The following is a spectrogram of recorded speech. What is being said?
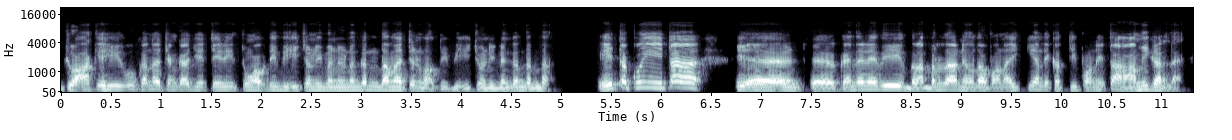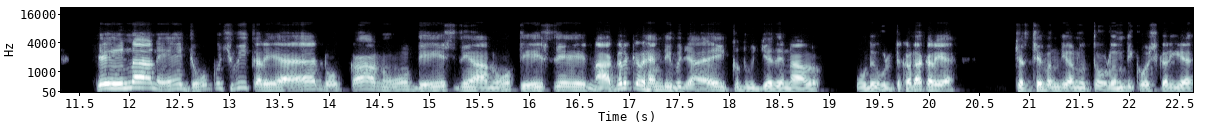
ਜਵਾ ਕੇ ਹੀ ਉਹ ਕਹਿੰਦਾ, ਚੰਗਾ ਜੇ ਤੇਰੀ ਤੂੰ ਆਪਦੀ ਬੀਹੀ ਚੋਂ ਨਹੀਂ ਮੈਨੂੰ ਲੰਘਣ ਦਿੰਦਾ, ਮੈਂ ਤੈਨੂੰ ਆਪਦੀ ਬੀਹੀ ਚੋਂ ਨਹੀਂ ਲੰਘਣ ਦਿੰਦਾ। ਇਹ ਤਾਂ ਕੋਈ, ਇਹ ਤਾਂ ਕਹਿੰਦੇ ਨੇ ਵੀ ਬਰਾਬਰ ਦਾ ਨਿਉਂਦਾ ਪਾਉਣਾ 21 ਦੇ 31 ਪਾਉਣੇ ਤਾਂ ਆਮ ਹੀ ਗੱਲ ਹੈ। ਤੇ ਇਹਨਾਂ ਨੇ ਜੋ ਕੁਝ ਵੀ ਕਰਿਆ ਹੈ, ਲੋਕਾਂ ਨੂੰ ਦੇਸ਼ ਦਿਆਂ ਨੂੰ, ਦੇਸ਼ ਦੇ ਨਾਗਰਿਕ ਰਹਿਣ ਦੀ ਬਜਾਏ ਇੱਕ ਦੂਜੇ ਦੇ ਨਾਲ ਉਹਦੇ ਉਲਟ ਖੜਾ ਕਰਿਆ ਜਥੇਬੰਦੀਆਂ ਨੂੰ ਤੋੜਨ ਦੀ ਕੋਸ਼ਿਸ਼ ਕਰੀ ਹੈ।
